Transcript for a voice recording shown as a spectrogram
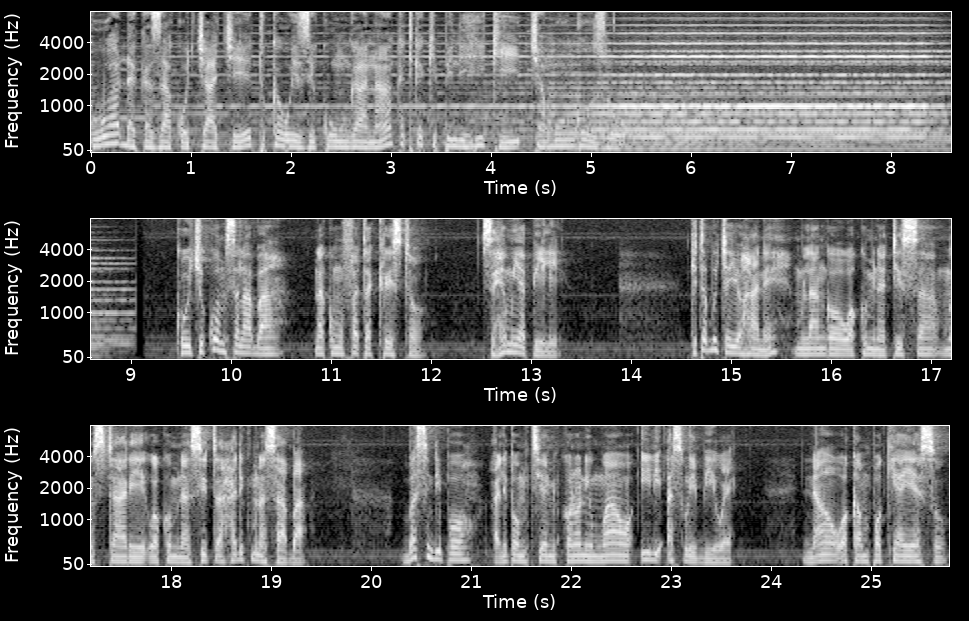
chukua daka zako chache tukaweze kuungana katika kipindi hiki cha mwongozo. Kuuchukua msalaba na kumfuata kristo. Sehemu ya pili. Kitabu cha yohane mlango wa 19 mstari wa 16 hadi 17 basi ndipo alipomtia mikononi mwao ili asulibiwe nao wakampokea yesu.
